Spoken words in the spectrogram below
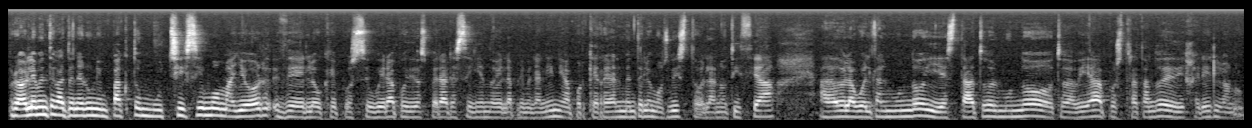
probablemente va a tener un impacto muchísimo mayor de lo que pues, se hubiera podido esperar siguiendo en la primera línea, porque realmente lo hemos visto, la noticia ha dado la vuelta al mundo y está todo el mundo todavía pues, tratando de digerirlo. ¿no?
